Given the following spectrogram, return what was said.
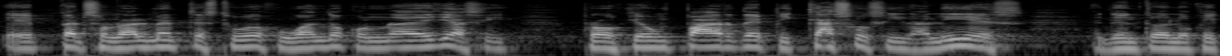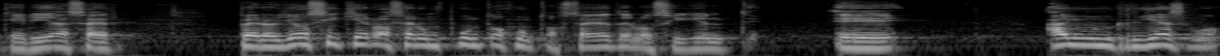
eh, personalmente estuve jugando con una de ellas y provoqué un par de Picassos y Dalíes dentro de lo que quería hacer. Pero yo sí quiero hacer un punto junto a ustedes de lo siguiente. Eh, hay un riesgo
